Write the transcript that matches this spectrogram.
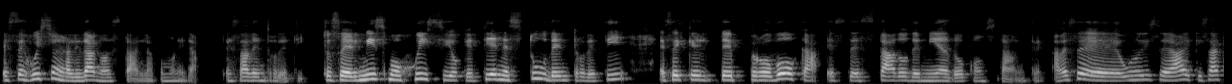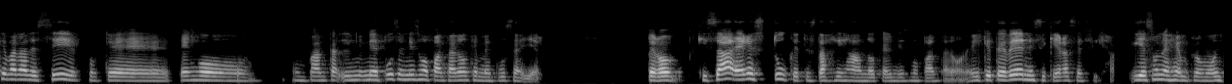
ese juicio en realidad no está en la comunidad, está dentro de ti. Entonces, el mismo juicio que tienes tú dentro de ti es el que te provoca este estado de miedo constante. A veces uno dice, ay, quizás qué van a decir porque tengo un pantalón, me puse el mismo pantalón que me puse ayer pero quizá eres tú que te estás fijando que el mismo pantalón, el que te ve ni siquiera se fija. Y es un ejemplo muy,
